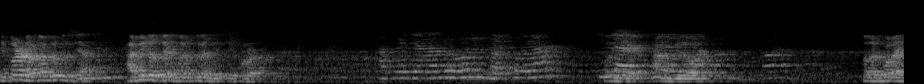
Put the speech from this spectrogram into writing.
এই পড়াটা কয়বার করছি আবিরও তো একবার করে দিচ্ছে পড়াটা। আপনি জানানো হল বাপরা ওই যে আবিরও তোর পড়াই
